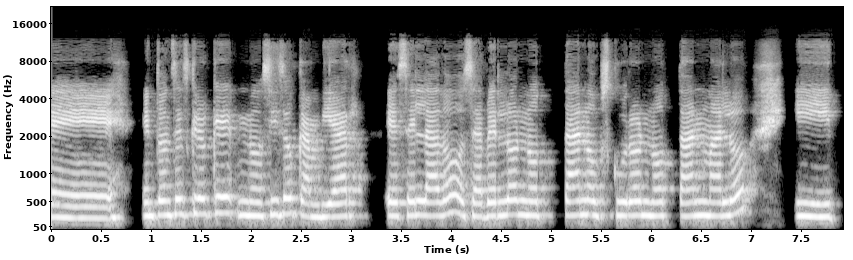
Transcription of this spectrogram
Eh, entonces creo que nos hizo cambiar ese lado, o sea, verlo no tan oscuro, no tan malo y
